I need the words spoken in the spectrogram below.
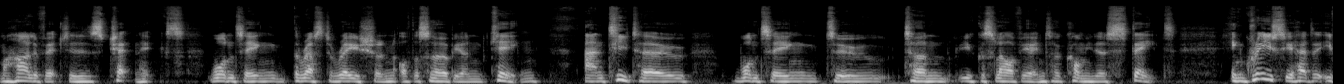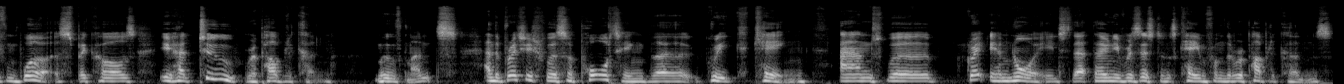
Mihailovic's Chetniks wanting the restoration of the Serbian king, and Tito wanting to turn Yugoslavia into a communist state. In Greece, you had it even worse because you had two Republican movements, and the British were supporting the Greek king and were greatly annoyed that the only resistance came from the Republicans.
